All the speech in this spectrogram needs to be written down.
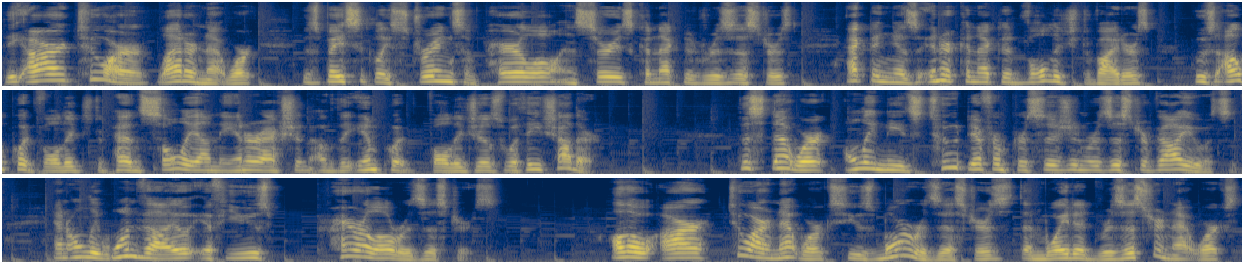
The R2R ladder network is basically strings of parallel and series connected resistors acting as interconnected voltage dividers whose output voltage depends solely on the interaction of the input voltages with each other. This network only needs two different precision resistor values and only one value if you use parallel resistors. Although our 2R networks use more resistors than weighted resistor networks,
